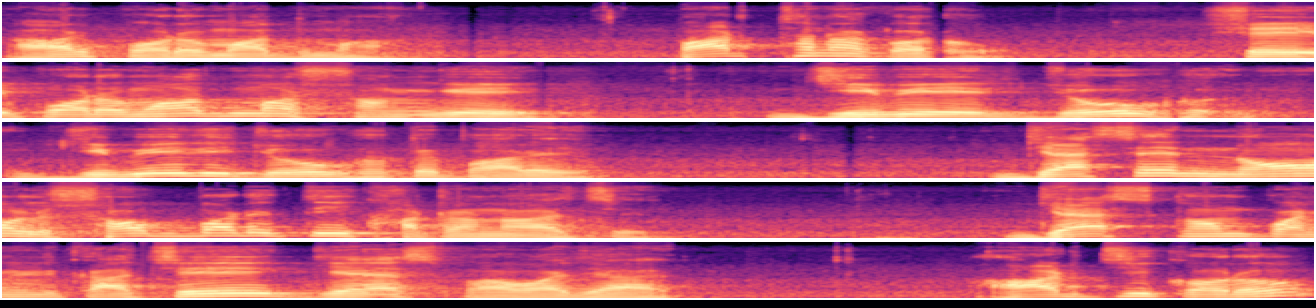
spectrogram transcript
আর পরমাত্মা। প্রার্থনা করো, সেই পরমাত্মার সঙ্গে জীবের যোগ জীবেরই যোগ হতে পারে। গ্যাসের নল সব বাড়িতেই খাটানো আছে। গ্যাস কোম্পানির কাছে গ্যাস পাওয়া যায়। আর্জি করো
